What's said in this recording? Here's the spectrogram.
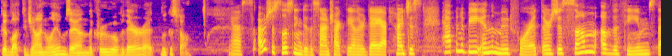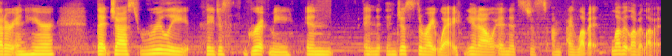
good luck to John Williams and the crew over there at Lucasfilm. Yes, I was just listening to the soundtrack the other day. I, just happened to be in the mood for it. There's just some of the themes that are in here that just really they just grip me in in in just the right way, you know. And it's just um, I love it, love it, love it, love it.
